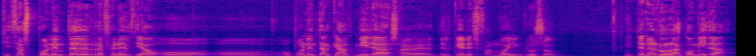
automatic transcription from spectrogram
quizás ponente de referencia o ponente al que admiras, eh, del que eres fanboy incluso, y tenerlo en la comida,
